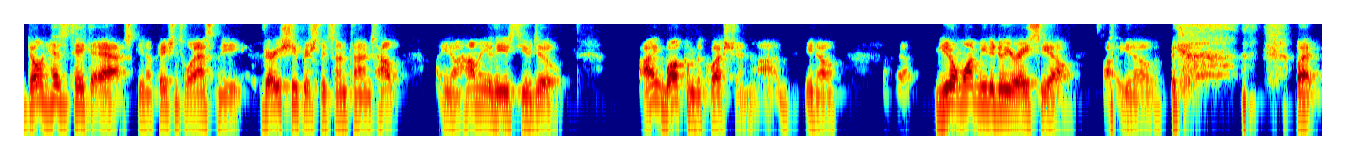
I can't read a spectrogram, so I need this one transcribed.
don't hesitate to ask. You know, patients will ask me very sheepishly sometimes, "How, you know, how many of these do you do?" I welcome the question. Uh, you know, you don't want me to do your ACL. Uh, you know, but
